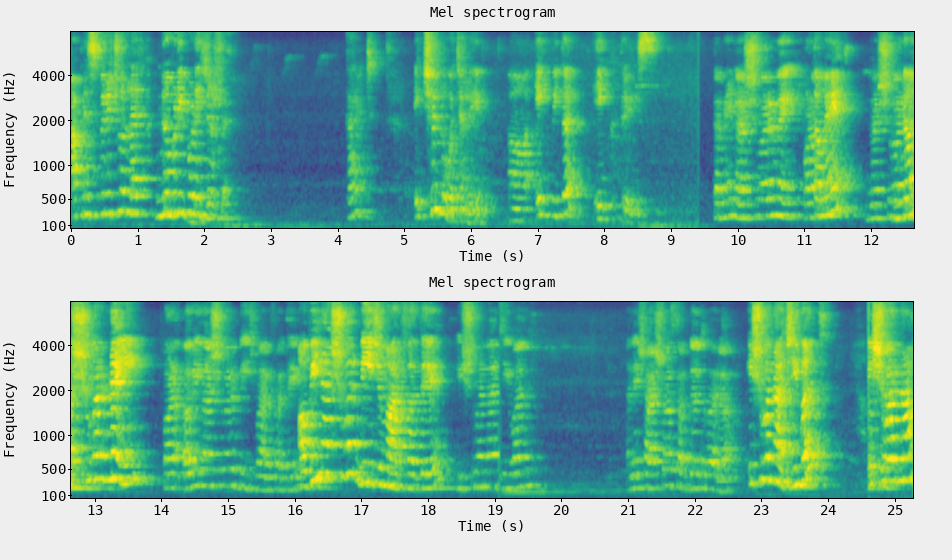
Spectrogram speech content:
આપણી સ્પિરિચ્યુઅલ લાઈફ નબળી પડી જશે. એક છેલ્લું વચન લઈએ. એક પિતર એક ત્રેવીસ. તમે નશ્વર નહીં પણ તમે નશ્વર નશ્વર નહીં. પણ અવિનશ્વર બીજ મારફતે. અવિનાશ્વર બીજ મારફતે ઈશ્વરના જીવન અને શાશ્વત શબ્દ દ્વારા ઈશ્વરના જીવંત ઈશ્વરના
